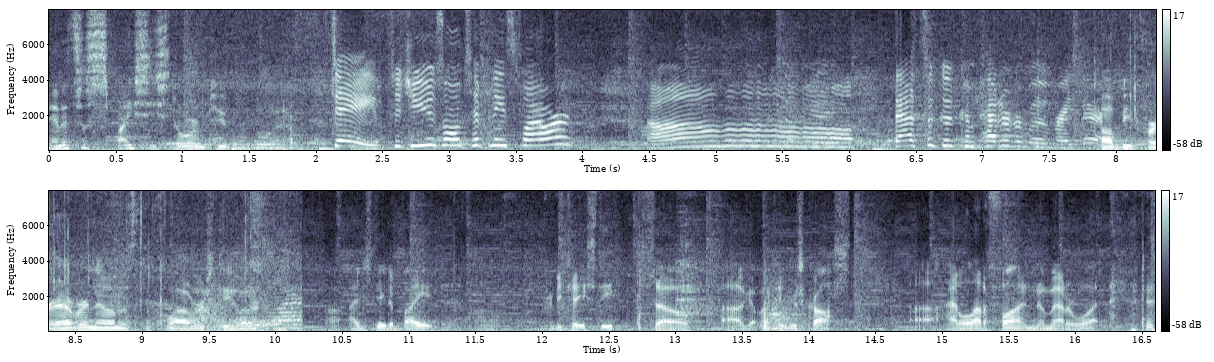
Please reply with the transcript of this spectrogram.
and it's a spicy storm too, by the way. Dave, did you use all Tiffany's flour? Oh, that's a good competitor move right there. I'll be forever known as the flour scaler. Uh, I just ate a bite, uh, pretty tasty, so I uh, got my fingers crossed. Uh, had a lot of fun, no matter what.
